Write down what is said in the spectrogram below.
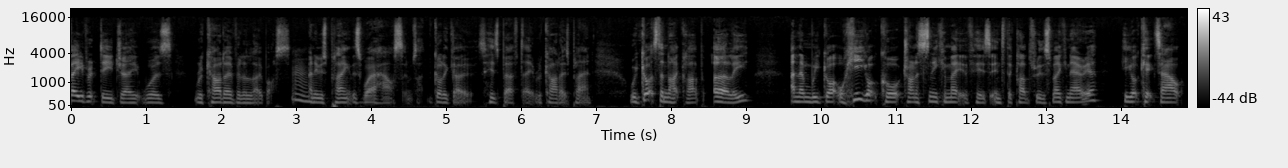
favourite DJ was Ricardo Villalobos, hmm. and he was playing at this warehouse. And it was like, we've got to go. It's his birthday. Ricardo's playing. We got to the nightclub early, and then we got, or he got caught trying to sneak a mate of his into the club through the smoking area. He got kicked out.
